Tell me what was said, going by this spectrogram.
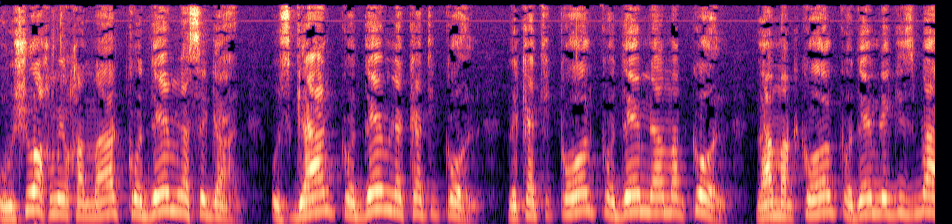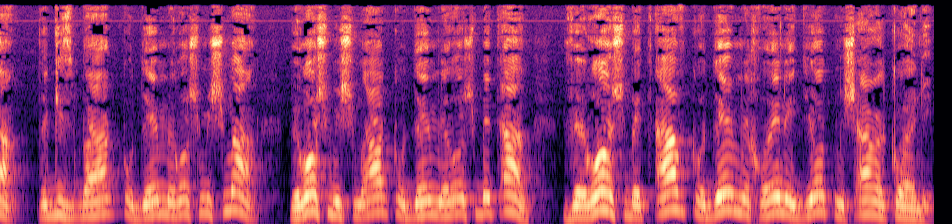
ומשוח מלחמה קודם לסגן, וסגן קודם לקטיקול, וקטיקול קודם למרכול, והמרכול קודם לגזבר, וגזבר קודם לראש משמר, וראש משמר קודם לראש בית אב, וראש בית אב קודם לכהן אדיוט משאר הכהנים.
